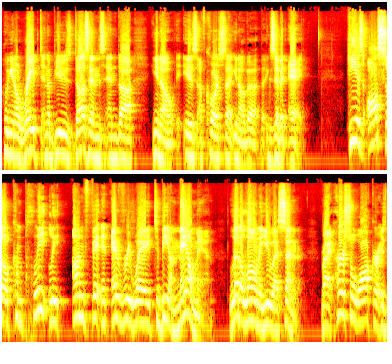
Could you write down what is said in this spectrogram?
who, you know, raped and abused dozens and, uh, you know, is, of course, uh, you know, the, the exhibit A. He is also completely unfit in every way to be a mailman, let alone a U.S. senator. Right? Herschel Walker is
